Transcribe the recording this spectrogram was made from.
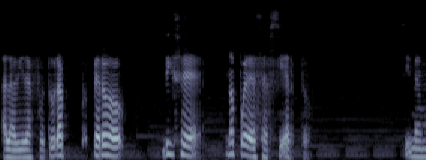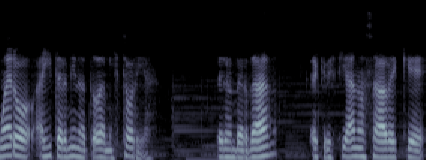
a la vida futura, pero dice, no puede ser cierto. Si me muero, ahí termina toda mi historia. Pero en verdad, el cristiano sabe que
